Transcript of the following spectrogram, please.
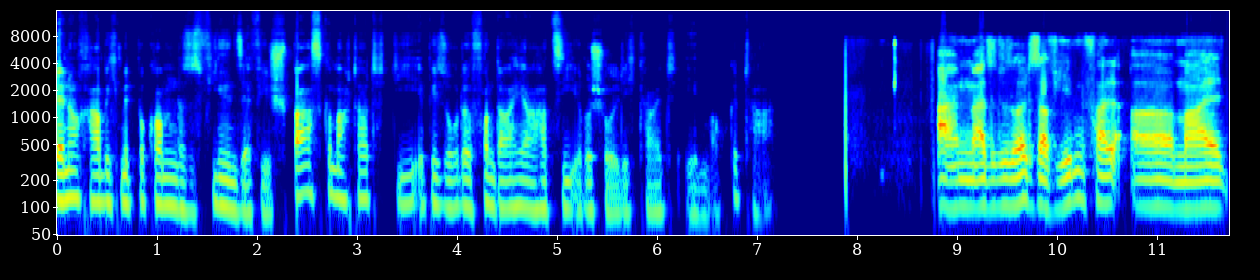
Dennoch habe ich mitbekommen, dass es vielen sehr viel Spaß gemacht hat, die Episode. Von daher hat sie ihre Schuldigkeit eben auch getan. Ähm, also du solltest auf jeden Fall äh, mal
